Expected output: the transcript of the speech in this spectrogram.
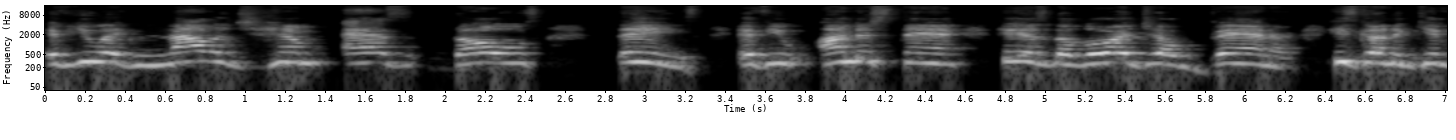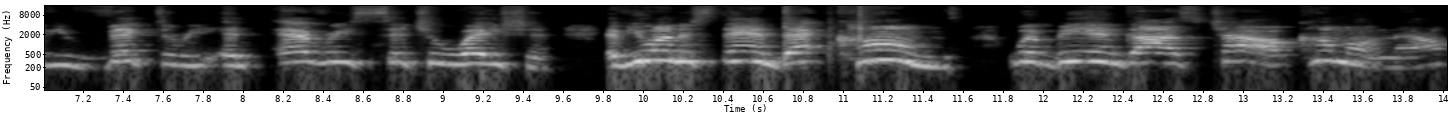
if you acknowledge him as those things. If you understand He is the Lord your banner, He's going to give you victory in every situation. If you understand that comes with being God's child, come on now.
